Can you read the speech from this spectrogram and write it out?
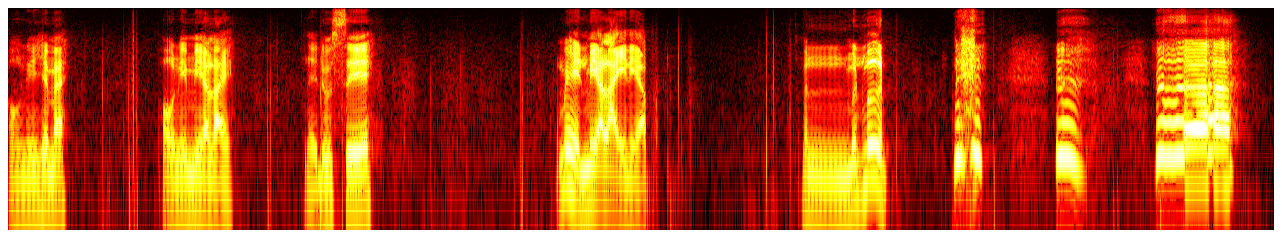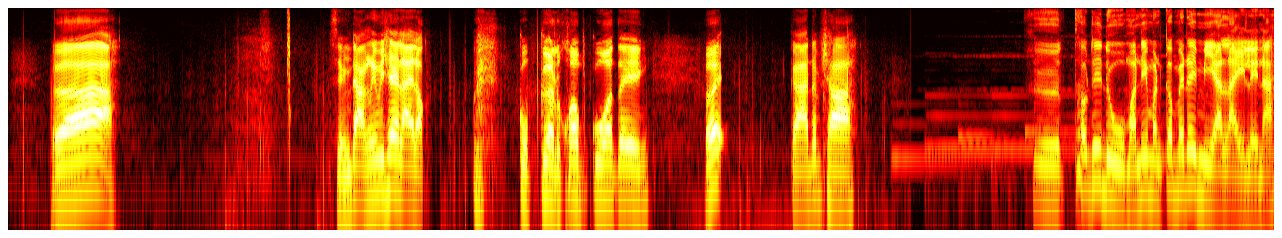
ห้องนี้ใช่ไหม ห้องนี้มีอะไร ไหนดูซิไม่เห็นมีอะไรเนี่ยครับ มันมืดมืดเออเสียงดังนี่ไม่ใช่อะไรหรอก กบเกิดความกลัวตัวเอง เฮ้ย การน้ำชา คือเท่าที่ดูมานี่มันก็ไม่ได้มีอะไรเลยนะ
